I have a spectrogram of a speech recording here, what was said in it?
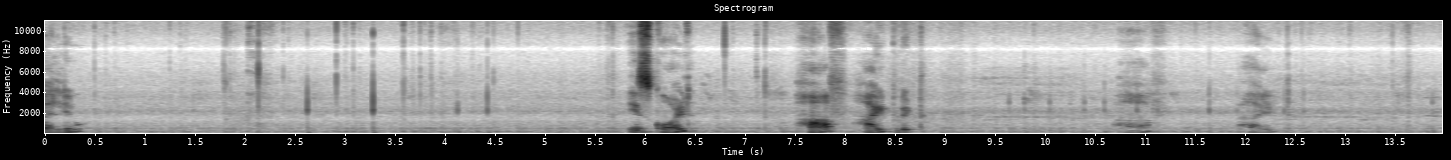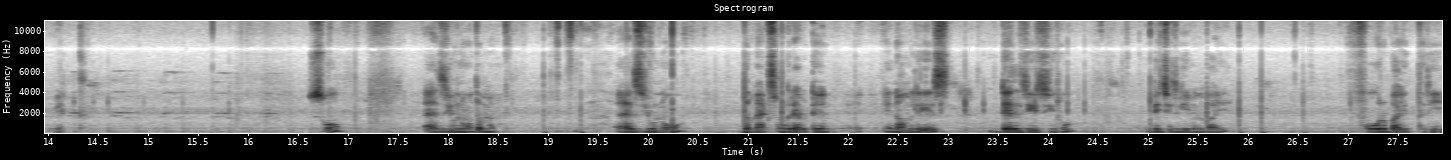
value is called half height with half height with so as you know the as you know the maximum gravity anomaly is del g zero which is given by four by three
